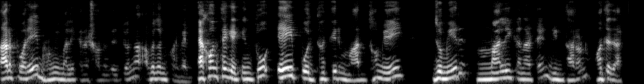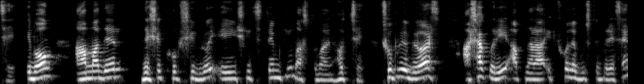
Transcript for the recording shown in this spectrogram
তারপরে ভূমি মালিকানা সনদের জন্য আবেদন করবেন। এখন থেকে কিন্তু এই পদ্ধতির মাধ্যমেই জমির মালিকানাটা নির্ধারণ হতে যাচ্ছে এবং আমাদের দেশে খুব শীঘ্রই এই সিস্টেমটি বাস্তবায়ন হচ্ছে। সুপ্রিয় ভিউয়ার্স আশা করি আপনারা একটু হলে বুঝতে পেরেছেন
